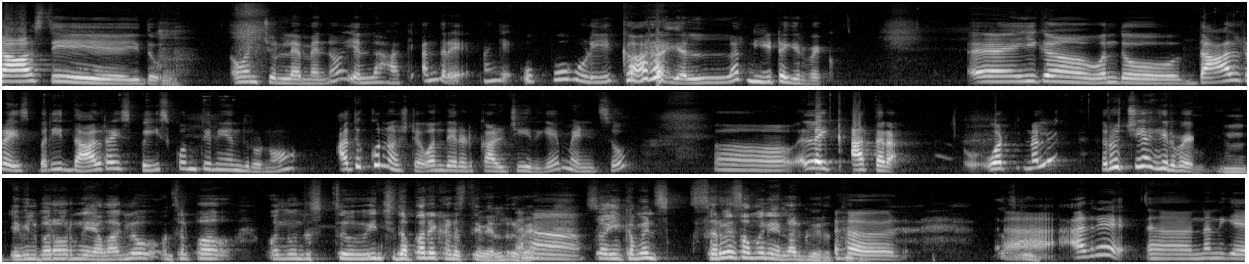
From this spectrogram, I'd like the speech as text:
ಜಾಸ್ತಿ ಇದು ಒಂಚೂರು ಲೆಮನ್ನು ಎಲ್ಲ ಹಾಕಿ ಅಂದರೆ ನನಗೆ ಉಪ್ಪು ಹುಳಿ ಖಾರ ಎಲ್ಲ ನೀಟಾಗಿರಬೇಕು. ಈಗ ಒಂದು ದಾಲ್ ರೈಸ್ ಬರೀ ದಾಲ್ ರೈಸ್ ಬೇಯಿಸ್ಕೊತೀನಿ ಅಂದ್ರೂ ಅದಕ್ಕೂ ಅಷ್ಟೇ ಒಂದೆರಡು ಕಾಳು ಜೀರಿಗೆ ಮೆಣಸು ಲೈಕ್ ಆ ಥರ. ಒಟ್ಟಿನಲ್ಲಿ ರುಚಿಯಾಗಿರ್ಬೇಕು. ಟಿವಿಲ್ ಬರೋರ್ನ ಯಾವಾಗಲೂ ಒಂದು ಸ್ವಲ್ಪ ಒಂದೊಂದಷ್ಟು ಇಂಚ್ ದಪ್ಪನೇ ಕಾಣಿಸ್ತೀವಿ ಎಲ್ಲರೂ ಸೊ ಈ ಕಮೆಂಟ್ಸ್ ಸರ್ವೇ ಸಾಮಾನ್ಯ ಎಲ್ಲರಿಗೂ ಇರುತ್ತೆ. ಆದ್ರೆ ನನಗೆ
